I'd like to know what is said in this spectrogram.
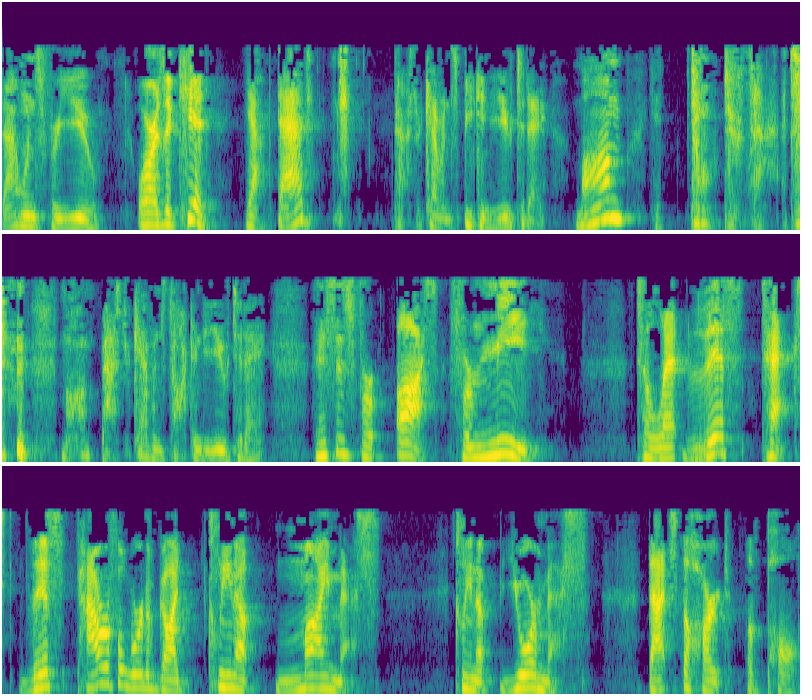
That one's for you. Or as a kid, yeah, dad, Pastor Kevin's speaking to you today. Mom, you don't do that. Mom, Pastor Kevin's talking to you today. This is for us, for me, to let this text, this powerful word of God clean up my mess clean up your mess. That's the heart of Paul.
